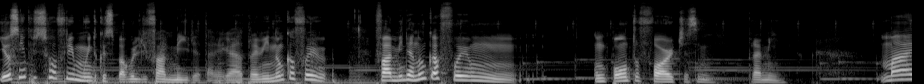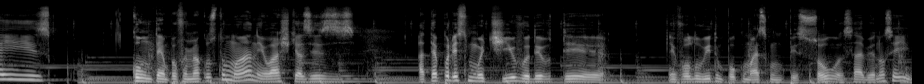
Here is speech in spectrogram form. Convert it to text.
E eu sempre sofri muito com esse bagulho de família, tá ligado? Pra mim nunca foi. Família nunca foi um. um ponto forte, assim, pra mim. Mas com o tempo eu fui me acostumando, eu acho que às vezes, até por esse motivo, eu devo ter evoluído um pouco mais como pessoa, sabe? Eu não sei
